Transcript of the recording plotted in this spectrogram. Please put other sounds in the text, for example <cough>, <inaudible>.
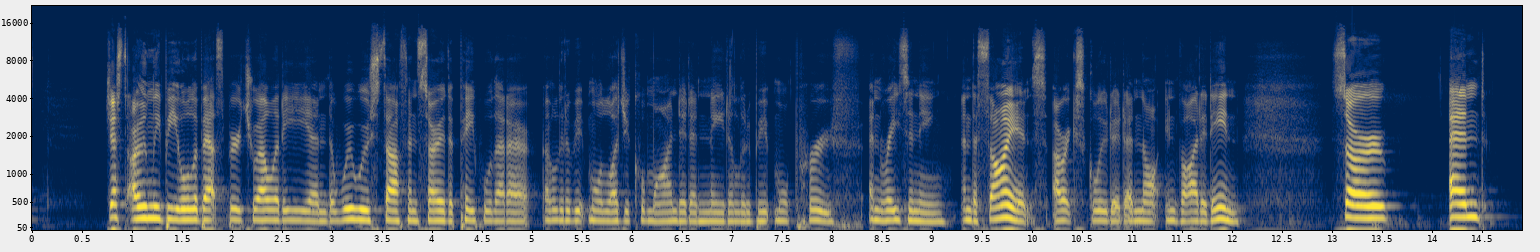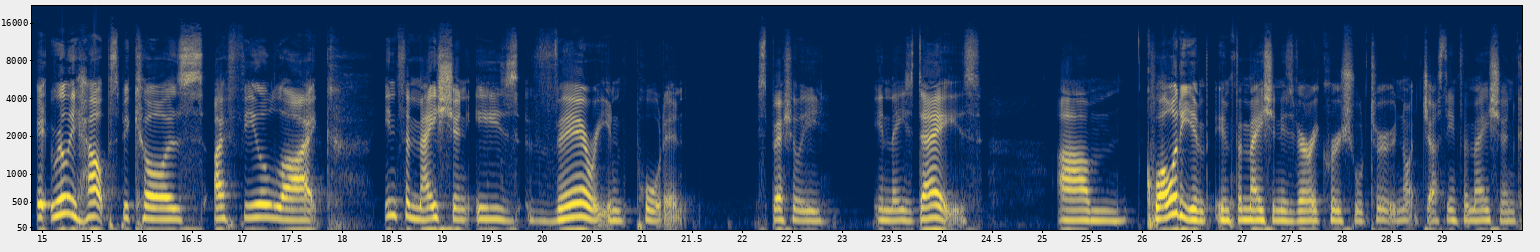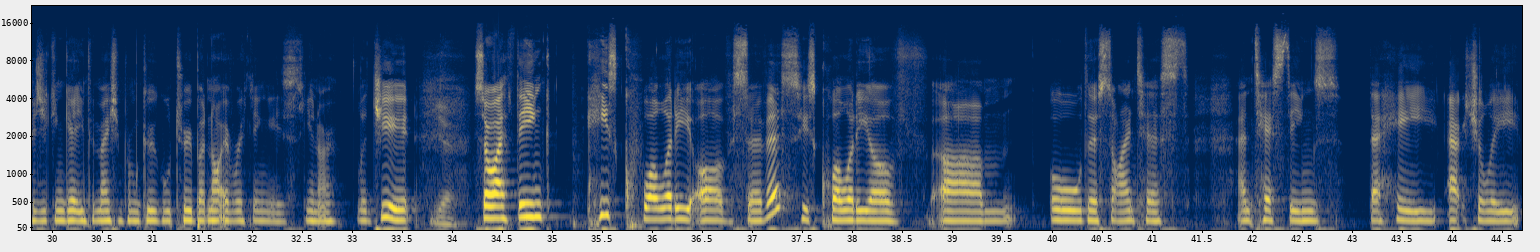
just only be all about spirituality and the woo woo stuff. And so the people that are a little bit more logical minded and need a little bit more proof and reasoning and the science are excluded and not invited in. So, and it really helps because I feel like information is very important, especially in these days. Um, quality of information is very crucial too, not just information, because you can get information from Google too, but not everything is, you know, legit. Yeah. So I think his quality of service, his quality of um, all the scientists and testings that he actually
